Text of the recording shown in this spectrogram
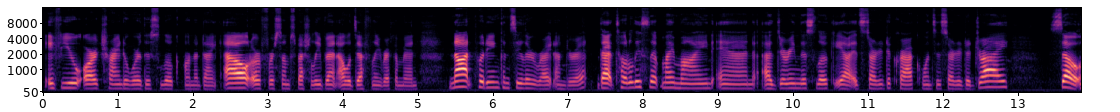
If you are trying to wear this look on a night out or for some special event, I would definitely recommend not putting concealer right under it. That totally slipped my mind and uh, during this look, yeah, it started to crack once it started to dry. So,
